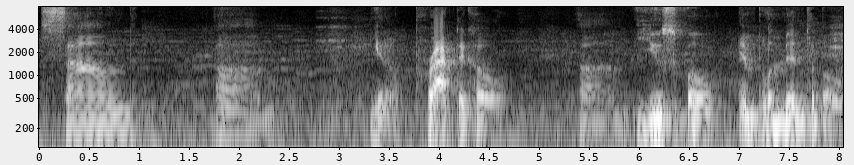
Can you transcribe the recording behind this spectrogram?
sound, um, you know, practical, um, useful, implementable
